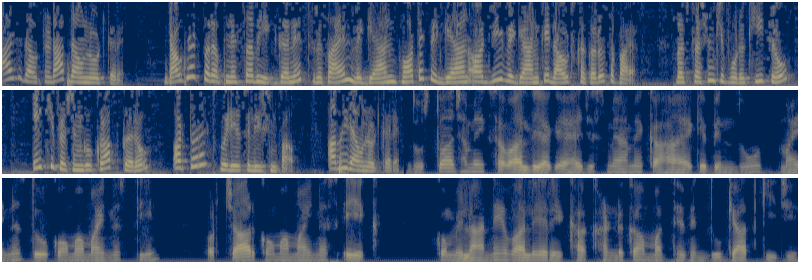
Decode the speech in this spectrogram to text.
आज डाउटनेट आप डाउनलोड करें। डाउटनेट पर अपने सभी गणित, रसायन विज्ञान, भौतिक विज्ञान और जीव विज्ञान के डाउट्स का करो सफाया। बस प्रश्न की फ़ोटो खींचो, एक ही प्रश्न को क्रॉप करो और तुरंत वीडियो सोल्यूशन पाओ। अभी डाउनलोड करें। दोस्तों, आज हमें एक सवाल दिया गया है, जिसमें हमें कहा है कि बिंदु माइनस दो कौमा माइनस तीन और चार कौमा माइनस एक को मिलाने वाले रेखाखंड का मध्य बिंदु ज्ञात कीजिए।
